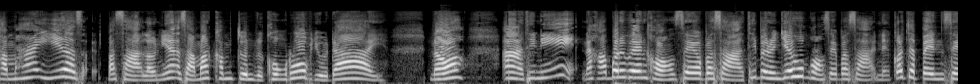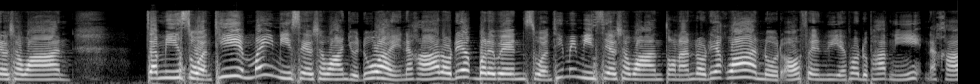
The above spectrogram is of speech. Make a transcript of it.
ทำให้เยื่อประสาทเหล่านี้สามารถค้ำจุนหรือคงรูปอยู่ได้ เนาะอ่าทีนี้นะคะบริเวณของเซลล์ประสาทที่เป็นเยื่อหุ้มของเซลล์ประสาทเนี่ยก็จะเป็นเซลล์ชวาลจะมีส่วนที่ไม่มีเซลล์ชวาลอยู่ด้วยนะคะ เราเรียกบริเวณส่วนที่ไม่มีเซลล์ชวาลตรงนั้นเราเรียกว่า node of Frenvie เพราะดูภาพนี้นะคะ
